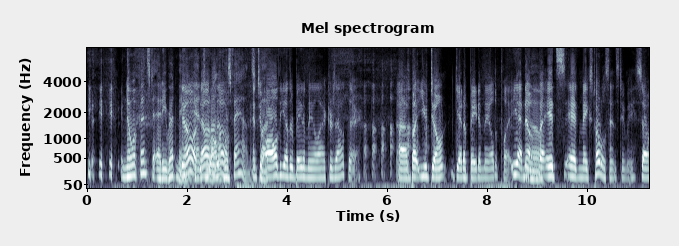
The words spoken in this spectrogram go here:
no offense to Eddie Redmayne No, and no, to no, all of his fans. and to all the other beta male actors out there. uh, but you don't get a beta male to play. Yeah, no, but it's it makes total sense to me. So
